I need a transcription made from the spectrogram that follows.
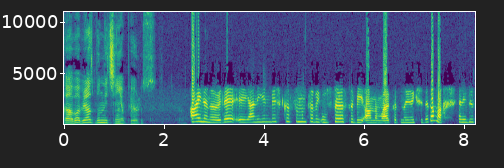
Galiba biraz bunun için yapıyoruz. Aynen öyle. E, yani 25 Kasım'ın tabii uluslararası bir anlamı var kadına yönelik şiddet ama hani biz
